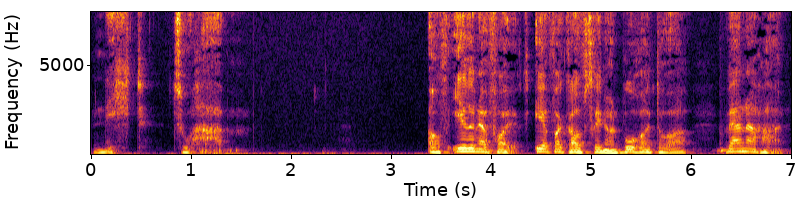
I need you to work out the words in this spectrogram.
nicht zu haben. Auf Ihren Erfolg, Ihr Verkaufstrainer und Buchautor Werner Hahn.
